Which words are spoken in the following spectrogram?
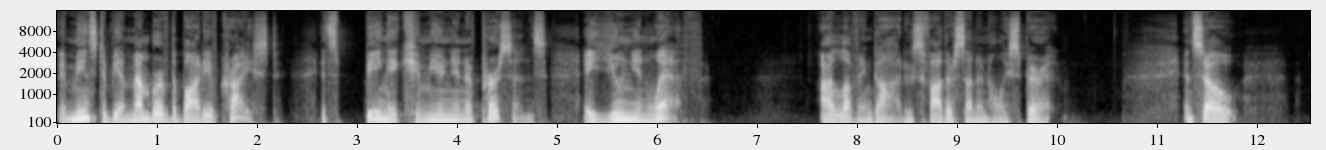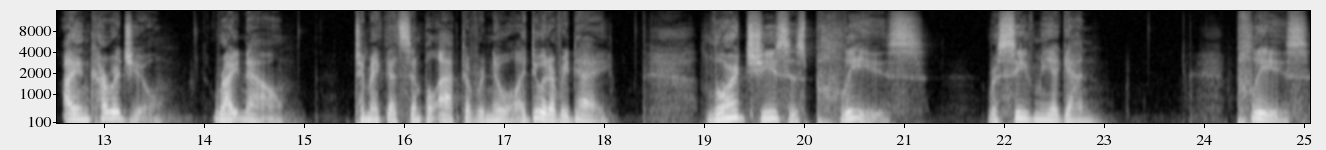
it means to be a member of the body of Christ. It's being a communion of persons, a union with our loving God, who's Father, Son, and Holy Spirit. And so I encourage you right now to make that simple act of renewal. I do it every day. Lord Jesus, please receive me again. Please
